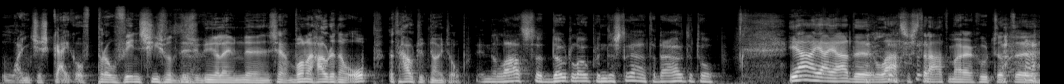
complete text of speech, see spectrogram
landjes kijken of provincies. Want het is natuurlijk niet alleen uh, zeggen, wanneer houdt het nou op? Het houdt natuurlijk nooit op. In de laatste doodlopende straten, daar houdt het op. Ja, ja, ja, de laatste straat. Maar goed, dat, uh,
